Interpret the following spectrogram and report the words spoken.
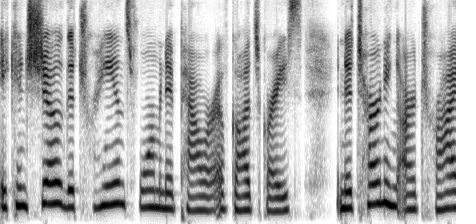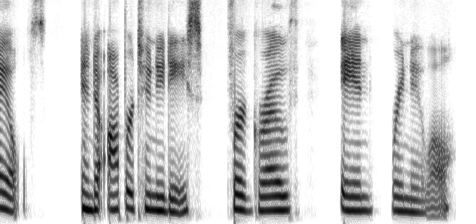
It can show the transformative power of God's grace into turning our trials into opportunities for growth and renewal.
